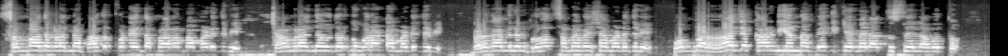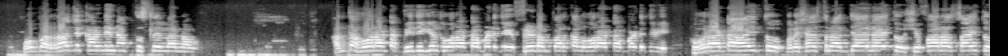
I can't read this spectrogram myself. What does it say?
ಸಂವಾದಗಳನ್ನ ಬಾಗಲಕೋಟೆಯಿಂದ ಪ್ರಾರಂಭ ಮಾಡಿದೀವಿ ಚಾಮರಾಜನಗರದವರೆಗೂ ಹೋರಾಟ ಮಾಡಿದ್ದೀವಿ. ಬೆಳಗಾವಿನಲ್ಲಿ ಬೃಹತ್ ಸಮಾವೇಶ ಮಾಡಿದ್ದೀವಿ. ಒಬ್ಬ ರಾಜಕಾರಣಿಯನ್ನ ವೇದಿಕೆ ಮೇಲೆ ಹತ್ತಿಸ್ಲಿಲ್ಲ ಅವತ್ತು. ಒಬ್ಬ ರಾಜಕಾರಣಿನ ಹತ್ತಿಸ್ಲಿಲ್ಲ ನಾವು. ಅಂತ ಹೋರಾಟ, ಬೀದಿಗಿಳಿದು ಹೋರಾಟ ಮಾಡಿದ್ವಿ ಫ್ರೀಡಂ ಪಾರ್ಕ್ ಅಲ್ಲಿ ಹೋರಾಟ ಮಾಡಿದ್ವಿ ಹೋರಾಟ ಆಯ್ತು. ಕುಲಶಾಸ್ತ್ರ ಅಧ್ಯಯನ ಆಯ್ತು. ಶಿಫಾರಸ್ ಆಯ್ತು.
